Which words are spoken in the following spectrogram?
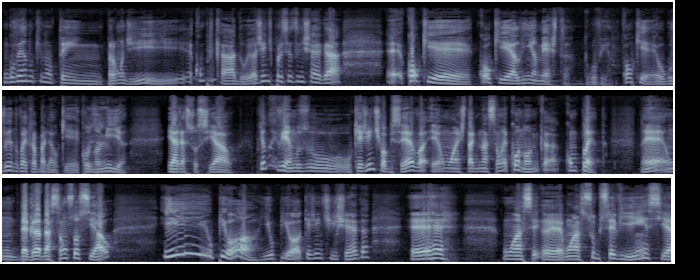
um governo que não tem para onde ir é complicado. A gente precisa enxergar é, qual, que é, qual que é a linha mestra do governo? Qual que é? O governo vai trabalhar o quê? É economia? É. é. área social? Porque nós vemos, o, o que a gente observa é uma estagnação econômica completa, né? uma degradação social e o pior, e o pior que a gente enxerga é uma, é, uma subserviência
